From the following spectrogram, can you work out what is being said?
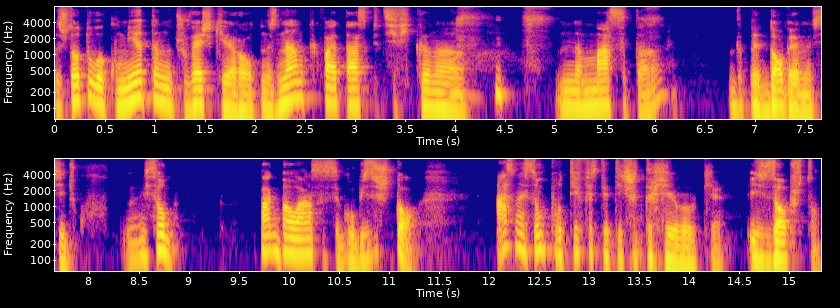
защото лакомията на човешкия род, не знам каква е тази специфика на, на масата, да предобряме всичко. Мисъл, пак баланса се губи. Защо? Аз не съм против естетичната хирургия. Изобщо.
